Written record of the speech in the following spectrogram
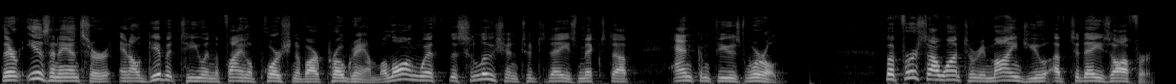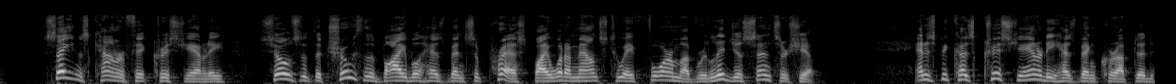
There is an answer, and I'll give it to you in the final portion of our program, along with the solution to today's mixed up and confused world. But first, I want to remind you of today's offer. Satan's counterfeit Christianity shows that the truth of the Bible has been suppressed by what amounts to a form of religious censorship. And it's because Christianity has been corrupted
